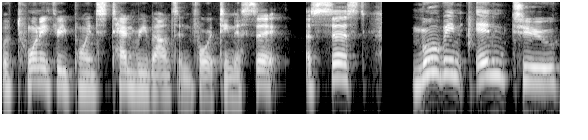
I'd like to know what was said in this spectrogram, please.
with 23 points, 10 rebounds, and 14 assists. Moving into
